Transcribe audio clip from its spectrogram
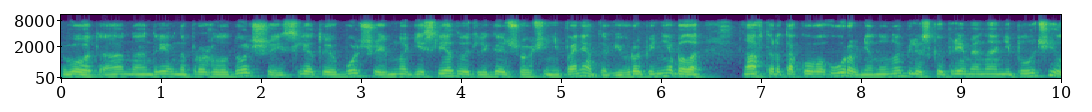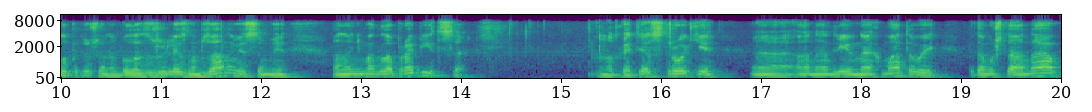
Вот, а Анна Андреевна прожила дольше, исследует ее больше, и многие исследователи говорят, что вообще непонятно. В Европе не было автора такого уровня, но Нобелевскую премию она не получила, потому что она была за железным занавесом, и она не могла пробиться. Вот, хотя строки э, Анны Андреевны Ахматовой, потому что она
